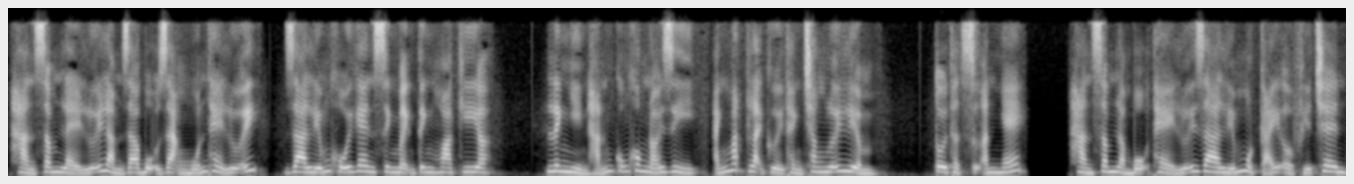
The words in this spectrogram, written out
Hàn Sâm lè lưỡi làm ra bộ dạng muốn thè lưỡi, ra liếm khối gen sinh mệnh tinh hoa kia. Linh nhìn hắn cũng không nói gì, ánh mắt lại cười thành trăng lưỡi liềm. Tôi thật sự ăn nhé. Hàn Sâm làm bộ thẻ lưỡi ra liếm một cái ở phía trên,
